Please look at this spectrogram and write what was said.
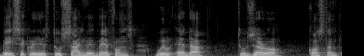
basically these two sine wave waveforms will add up to zero constant,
